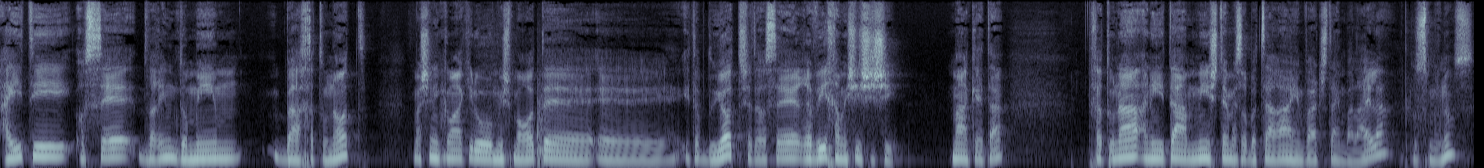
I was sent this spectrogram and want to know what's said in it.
הייתי עושה דברים דומים בחתונות, מה שנקרא כאילו משמרות אה, אה, התאבדויות, שאתה עושה רביעי, חמישי, שישי. מה הקטע? חתונה, אני איתה מ-12 בצהריים ועד 2 בלילה, פלוס מינוס.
